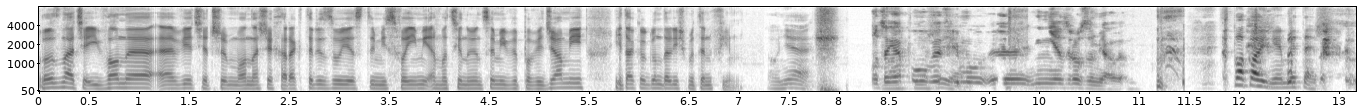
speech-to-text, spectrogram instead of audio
bo znacie Iwonę, e, wiecie czym ona się charakteryzuje z tymi swoimi emocjonującymi wypowiedziami i tak oglądaliśmy ten film. O nie. No to No, ja nie połowy filmu e, nie zrozumiałem. Spokojnie, my też.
